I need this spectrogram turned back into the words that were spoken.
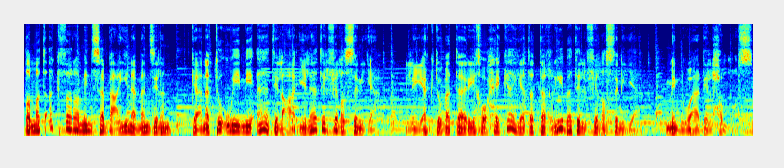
ضمت أكثر من سبعين منزلا كانت تؤوي مئات العائلات الفلسطينية ليكتب التاريخ حكاية التغريبة الفلسطينية من وادي الحمص.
